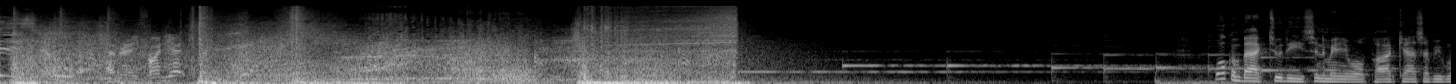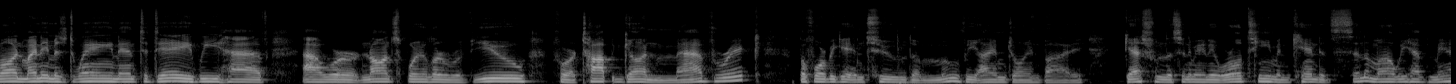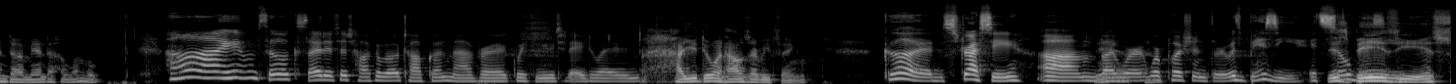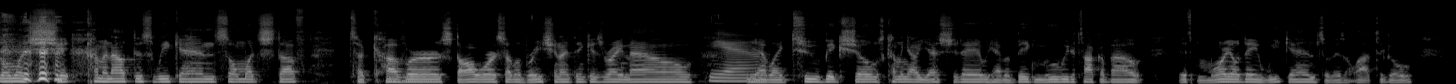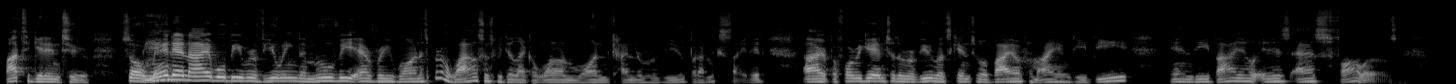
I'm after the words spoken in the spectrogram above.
Having any fun yet? Welcome back to the Cinemania World Podcast, everyone. My name is Duane, and today we have our non spoiler review for Top Gun Maverick. Before we get into the movie, I am joined by guests from the Cinemania World team and Candid Cinema. We have Manda. Amanda, hello. Hi, I'm so excited to talk about Top Gun Maverick with you today, Duane. How you doing? How's everything? Good, stressy, um, Yeah. but we're we're pushing through. It's busy. It's, It's so busy. busy. It's so much shit coming out this weekend. So much stuff to mm-hmm. cover. Star Wars Celebration, I think, is right now. Yeah. We have like two big shows coming out yesterday. We have a big movie to talk about. It's Memorial Day weekend, so there's a lot to go, a lot to get into. So Yeah. Amanda and I will be reviewing the movie. Everyone, it's been a while since we did like a one-on-one kind of review, but I'm excited. All right, before we get into the review, let's get into a bio from IMDb, and the bio is as follows.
